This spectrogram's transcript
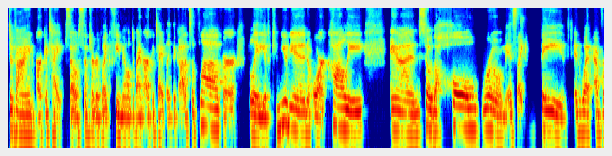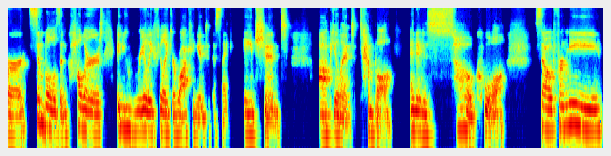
divine archetype. So, some sort of like female divine archetype, like the goddess of love or the lady of communion or Kali. And so the whole room is like bathed in whatever symbols and colors. And you really feel like you're walking into this like ancient, opulent temple. and it is so cool. So for me,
